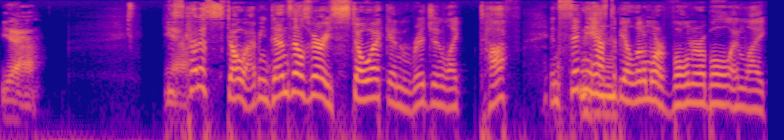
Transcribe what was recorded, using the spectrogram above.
yeah. he's Yeah. kind of stoic. I mean, Denzel's very stoic and rigid, and, like tough, and Sidney has Mhm. to be a little more vulnerable and like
